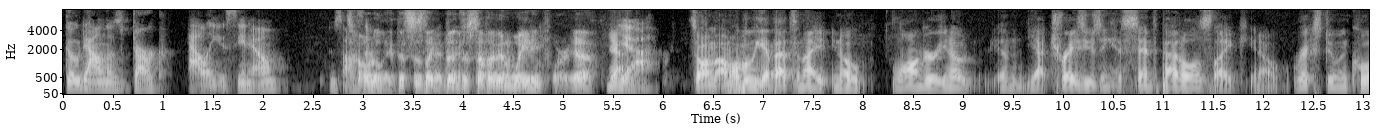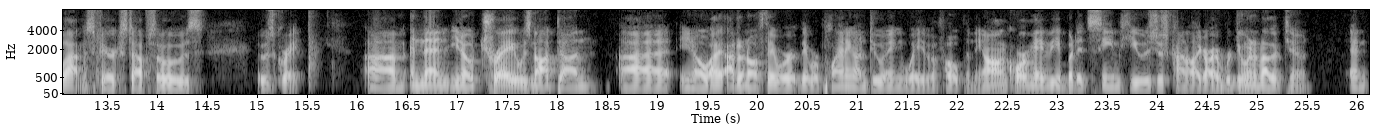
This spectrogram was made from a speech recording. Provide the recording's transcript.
go down those dark alleys, you know? It's awesome. Totally. This is like the, the stuff I've been waiting for. Yeah. Yeah. Yeah. So I'm, I'm hoping we get that tonight, you know, longer, you know, and yeah, Trey's using his synth pedals, like, you know, Rick's doing cool atmospheric stuff. So it was, it was great. Um, and then, you know, Trey was not done. Uh, you know, I, I don't know if they were, they were planning on doing Wave of Hope in the encore maybe, but it seemed he was just kind of like, all right, we're doing another tune. And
